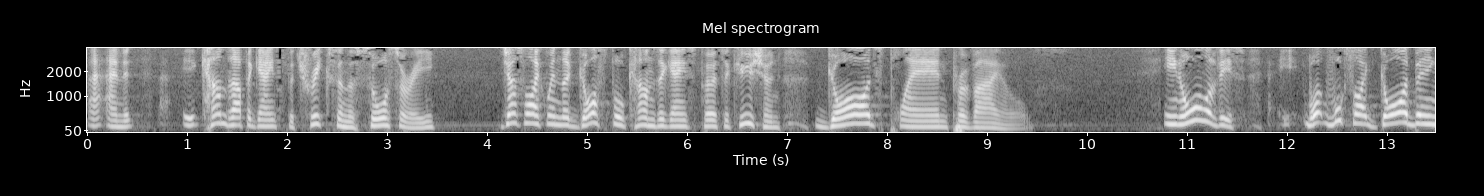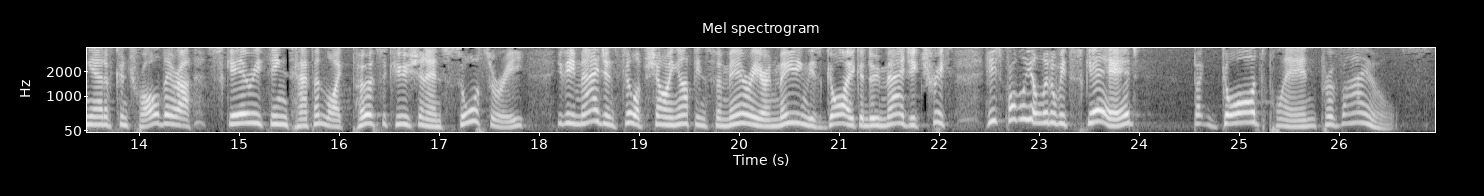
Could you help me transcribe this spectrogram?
and it, it comes up against the tricks and the sorcery, just like when the gospel comes against persecution, God's plan prevails. In all of this, what looks like God being out of control, there are scary things happen like persecution and sorcery. You can imagine Philip showing up in Samaria and meeting this guy who can do magic tricks. He's probably a little bit scared, but God's plan prevails.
